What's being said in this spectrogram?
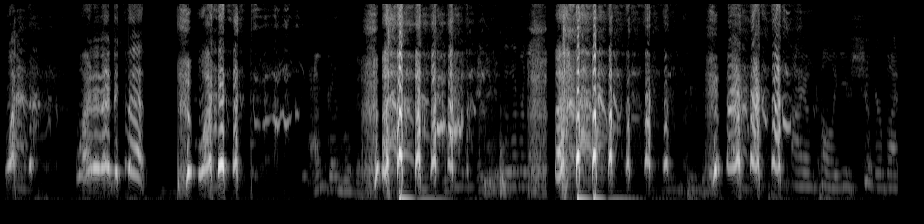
Why, why did I do that? Why did I I'm good with it. If you can deliver that. I am calling you sugar butt.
